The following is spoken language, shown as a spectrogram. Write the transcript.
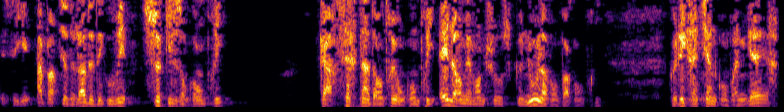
essayer à partir de là de découvrir ce qu'ils ont compris, car certains d'entre eux ont compris énormément de choses que nous n'avons pas compris, que les chrétiens ne comprennent guère,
